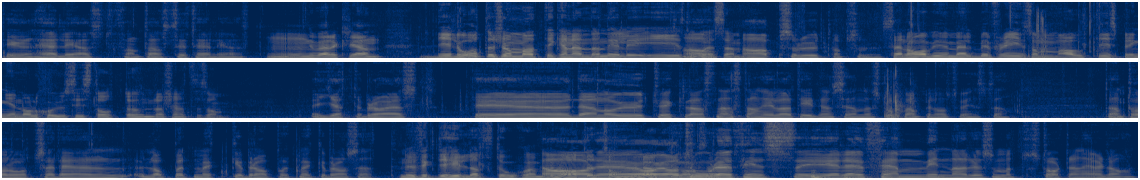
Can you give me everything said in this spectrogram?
Det är en härlig häst, fantastiskt härlig häst. Mm, verkligen. Det låter som att det kan hända en del i, i stor-SM. Ja, ja, absolut, absolut. Sen har vi ju Melby Free som alltid springer 07 sista 800 känns det som. En jättebra häst. Det, den har utvecklats nästan hela tiden sedan storchampionatsvinsten den tar åt sig det loppet mycket bra på ett mycket bra sätt. Nu fick du hyllat Storchampionatet ja, som Ja, jag tror också. det finns är det fem vinnare som startar den här dagen.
